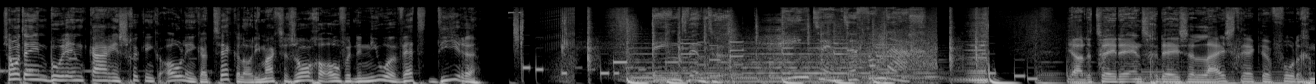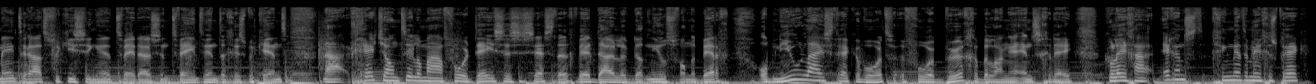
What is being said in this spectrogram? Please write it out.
Zometeen boerin Karin Schukkink-Olink uit Twekkelo. Die maakt zich zorgen over de nieuwe wet dieren. Ja, de tweede Enschedeze lijsttrekker voor de gemeenteraadsverkiezingen 2022 is bekend. Na Gertjan Tillema voor D66 werd duidelijk dat Niels van den Berg opnieuw lijsttrekker wordt voor burgerbelangen Enschede. Collega Ernst ging met hem in gesprek.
